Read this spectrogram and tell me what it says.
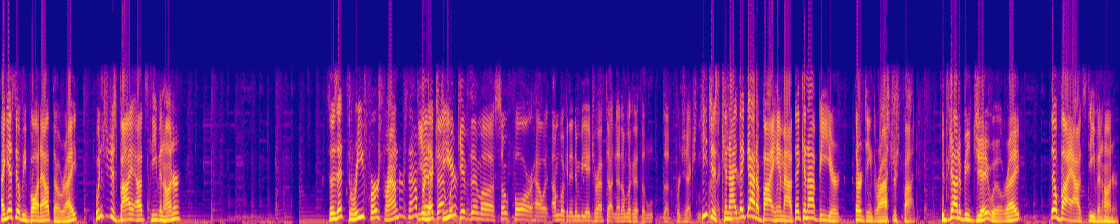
I guess he'll be bought out, though, right? Wouldn't you just buy out Steven Hunter? So is that three first-rounders now for yeah, next that would give them, uh, so far, how it, I'm looking at NBADraft.net, I'm looking at the the projections He just cannot, year. they got to buy him out. They cannot be your 13th roster spot. It's got to be J. Will, right? They'll buy out Steven Hunter.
